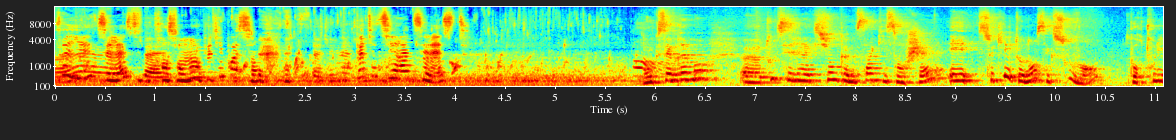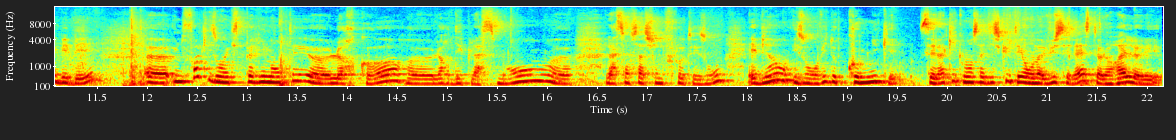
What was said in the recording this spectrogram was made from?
Ça y est, Céleste s'est transformée en petit poisson. Petite sirène Céleste. Donc c'est vraiment euh, toutes ces réactions comme ça qui s'enchaînent. Et ce qui est étonnant, c'est que souvent, pour tous les bébés, euh, une fois qu'ils ont expérimenté euh, leur corps, euh, leur déplacement, euh, la sensation de flottaison, eh bien, ils ont envie de communiquer. C'est là qu'ils commencent à discuter. On a vu Céleste, alors elle, elle est-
